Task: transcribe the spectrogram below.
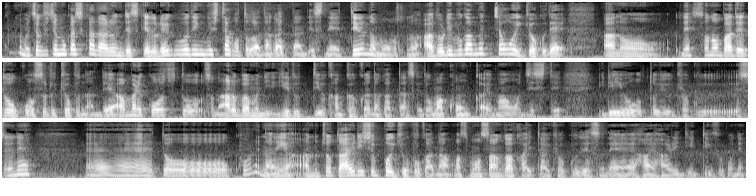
これむちゃくちゃ昔からあるんですけど、レコーディングしたことがなかったんですね。っていうのも、そのアドリブがめっちゃ多い曲で、あの、ね、その場でどうこうする曲なんで、あんまりこう、ちょっとそのアルバムに入れるっていう感覚がなかったんですけど、まあ今回満を持して入れようという曲ですよね。えー、と、これ何や？あの、ちょっとアイリッシュっぽい曲かな松本さんが書いた曲ですね。はい、ハリディっていう曲ね。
